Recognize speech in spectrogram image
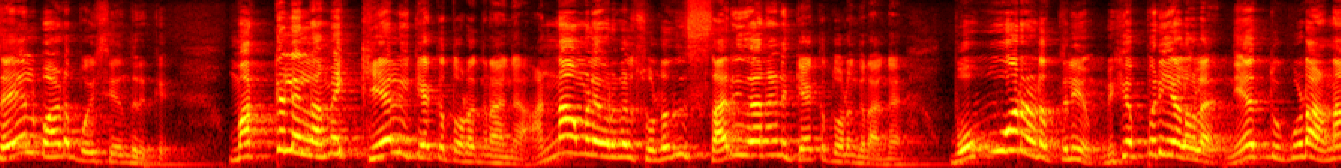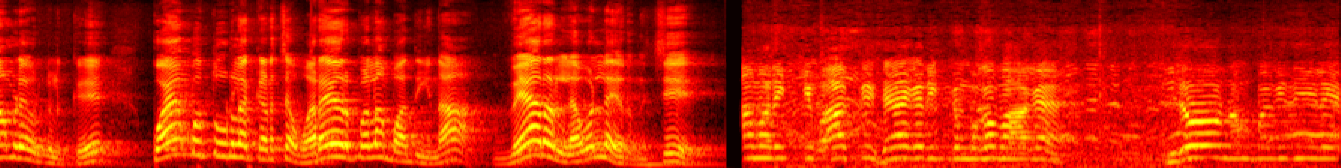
செயல்பாடு போய் சேர்ந்திருக்கு. மக்கள் எல்லாமே கேள்வி கேட்க தொடங்குறாங்க. அண்ணாமலை அவர்கள் சொல்றது சரிதானேன்னு கேட்க தொடங்குறாங்க. ஒவ்வொரு இடத்துலையும் மிகப்பெரிய அளவில் நேற்று கூட அண்ணாமலை அவர்களுக்கு கோயம்புத்தூர்ல கிடைச்ச வரவேற்பெல்லாம் பார்த்தீங்கன்னா வேற லெவல்ல இருந்துச்சு. வாக்கு சேகரிக்கும் முகமாக இதோ நம் பகுதியிலே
